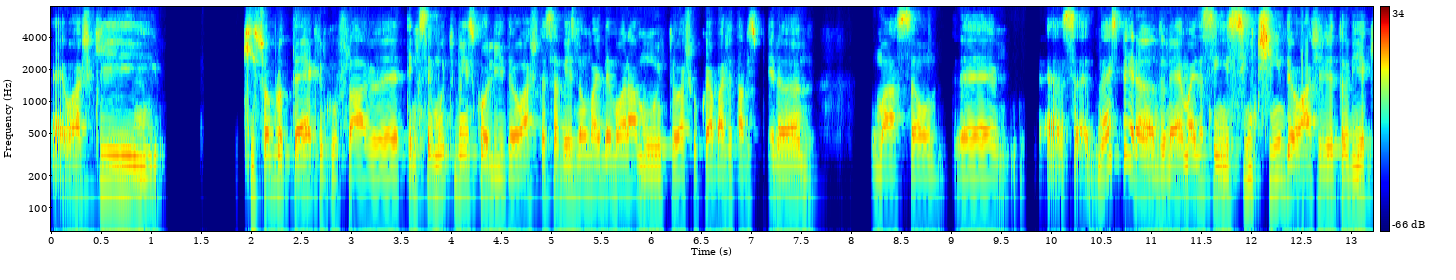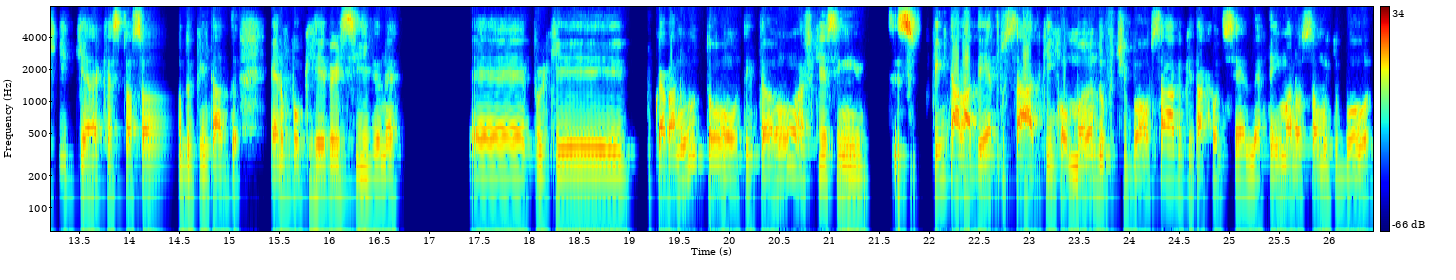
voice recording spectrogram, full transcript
É, eu acho que que sobre o técnico, Flávio, é, tem que ser muito bem escolhido. Eu acho que dessa vez não vai demorar muito. Eu acho que o Cuiabá já estava esperando uma ação, é, não é esperando, né? Mas assim, sentindo, eu acho, a diretoria que, que, a, que a situação do Pintado era um pouco irreversível, né? É, porque o Cuiabá não lutou ontem, então acho que assim, quem está lá dentro sabe, quem comanda o futebol sabe o que está acontecendo, né? Tem uma noção muito boa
